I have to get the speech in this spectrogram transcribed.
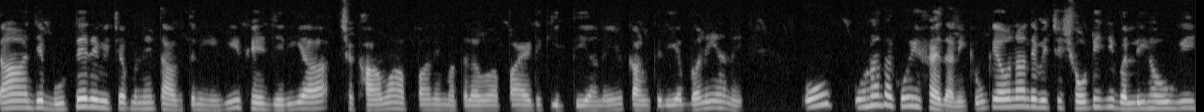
ਤਾਂ ਜੇ ਬੂਟੇ ਦੇ ਵਿੱਚ ਆਪਣੇ ਤਾਕਤ ਨਹੀਂ ਹੈਗੀ, ਫਿਰ ਜਿਹੜੀਆਂ ਸ਼ਖਾਵਾਂ ਆਪਾਂ ਨੇ, ਮਤਲਬ ਆਪਾਂ ਐਡ ਕੀਤੀਆਂ ਨੇ, ਕਣਕ ਦੀਆਂ ਬਣੀਆਂ ਨੇ, ਉਹ ਉਹਨਾਂ ਦਾ ਕੋਈ ਫਾਇਦਾ ਨਹੀਂ, ਕਿਉਂਕਿ ਉਹਨਾਂ ਦੇ ਵਿੱਚ ਛੋਟੀ ਜੀ ਬੱਲੀ ਹੋਊਗੀ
